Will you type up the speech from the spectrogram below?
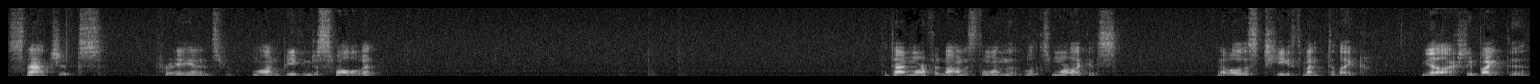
snatch its prey in its long beak and just swallow it. Dimorphodon is the one that looks more like it's got all those teeth meant to like, yeah, actually bite the,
